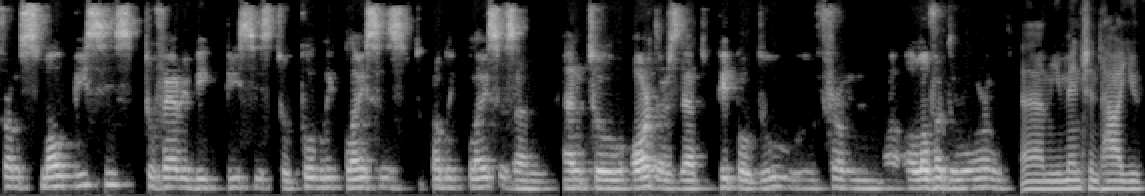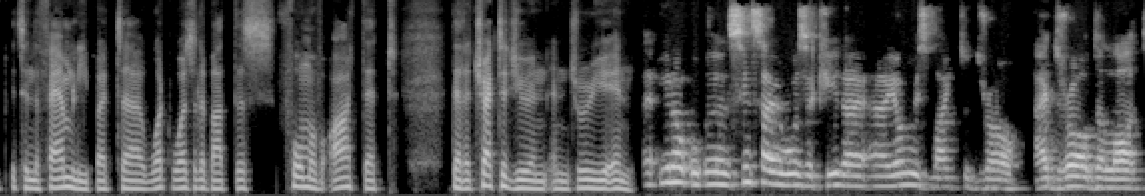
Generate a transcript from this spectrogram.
from small pieces to very big pieces to public places, to public places, and and to orders that people do from all over the world. Um, you mentioned how you it's in the family, but uh, what was it about this form of art that that attracted you and, and drew you in? Uh, you know, uh, since I was a kid, I, I always liked to draw. I drawed a lot,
